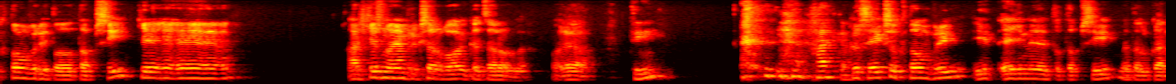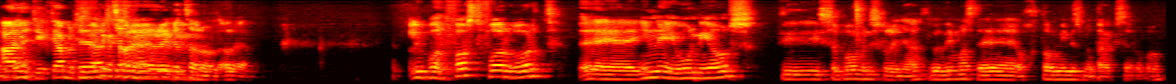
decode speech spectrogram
Οκτώβρη το ταψί και ε, αρχές Νοέμβρη ξέρω εγώ η κατσαρόλα. Ωραία. Τι; Χάθηκα. 26 Οκτώβρη ή- έγινε το ταψί με τα λουκάνικα. Α, ναι, και κάπου Και αρχίζει αρχές η κατσαρόλα. Νοέμβρη η Ναι, ναι, ναι. κατσαρόλα. Ωραία. Λοιπόν, fast forward ε, είναι Ιούνιος της επόμενης χρονιάς, δηλαδή είμαστε 8 μήνες μετά, ξέρω εγώ.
